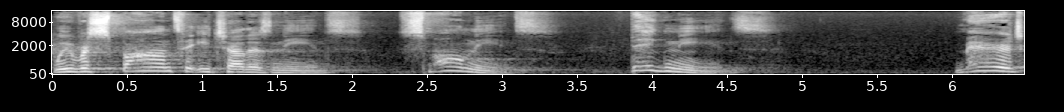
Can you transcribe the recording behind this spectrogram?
We respond to each other's needs, small needs, big needs. Marriage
